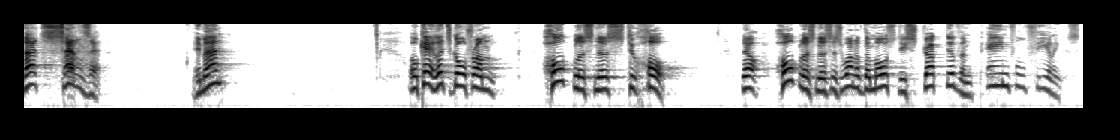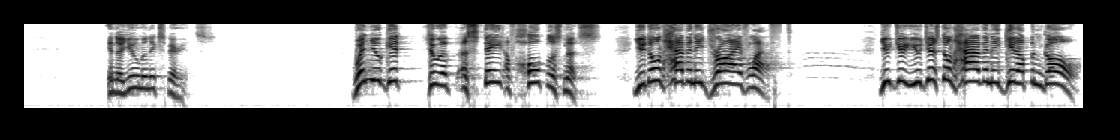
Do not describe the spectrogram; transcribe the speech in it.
that settles it. Amen? Okay, let's go from hopelessness to hope. Now, hopelessness is one of the most destructive and painful feelings in the human experience. When you get to a, a state of hopelessness, you don't have any drive left. You, you, you just don't have any get up and go.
